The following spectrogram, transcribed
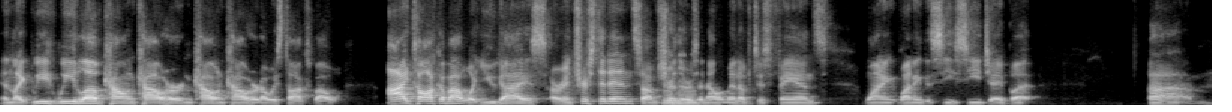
And like we we love Colin Cowherd, and Colin Cowherd always talks about. I talk about what you guys are interested in, so I'm sure mm-hmm. there's an element of just fans wanting wanting to see CJ, but um,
